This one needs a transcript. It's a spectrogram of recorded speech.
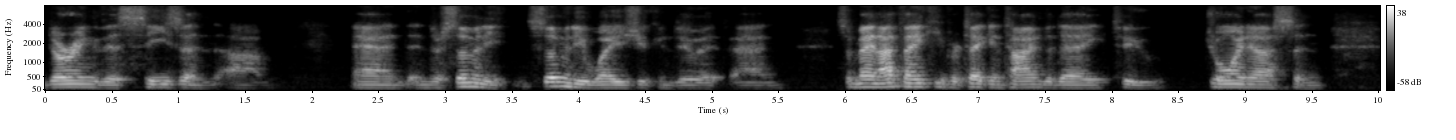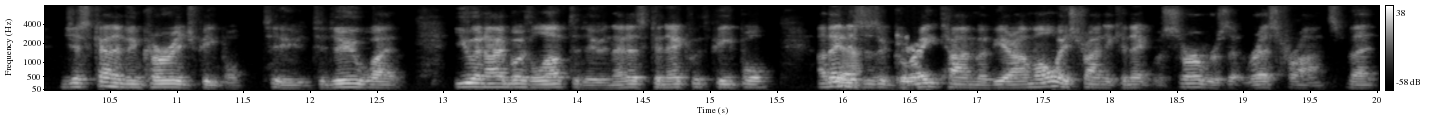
during this season. Um, and and there's so many so many ways you can do it. And so, man, I thank you for taking time today to join us and just kind of encourage people to to do what you and I both love to do, and that is connect with people. I think yeah. this is a great time of year. I'm always trying to connect with servers at restaurants, but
